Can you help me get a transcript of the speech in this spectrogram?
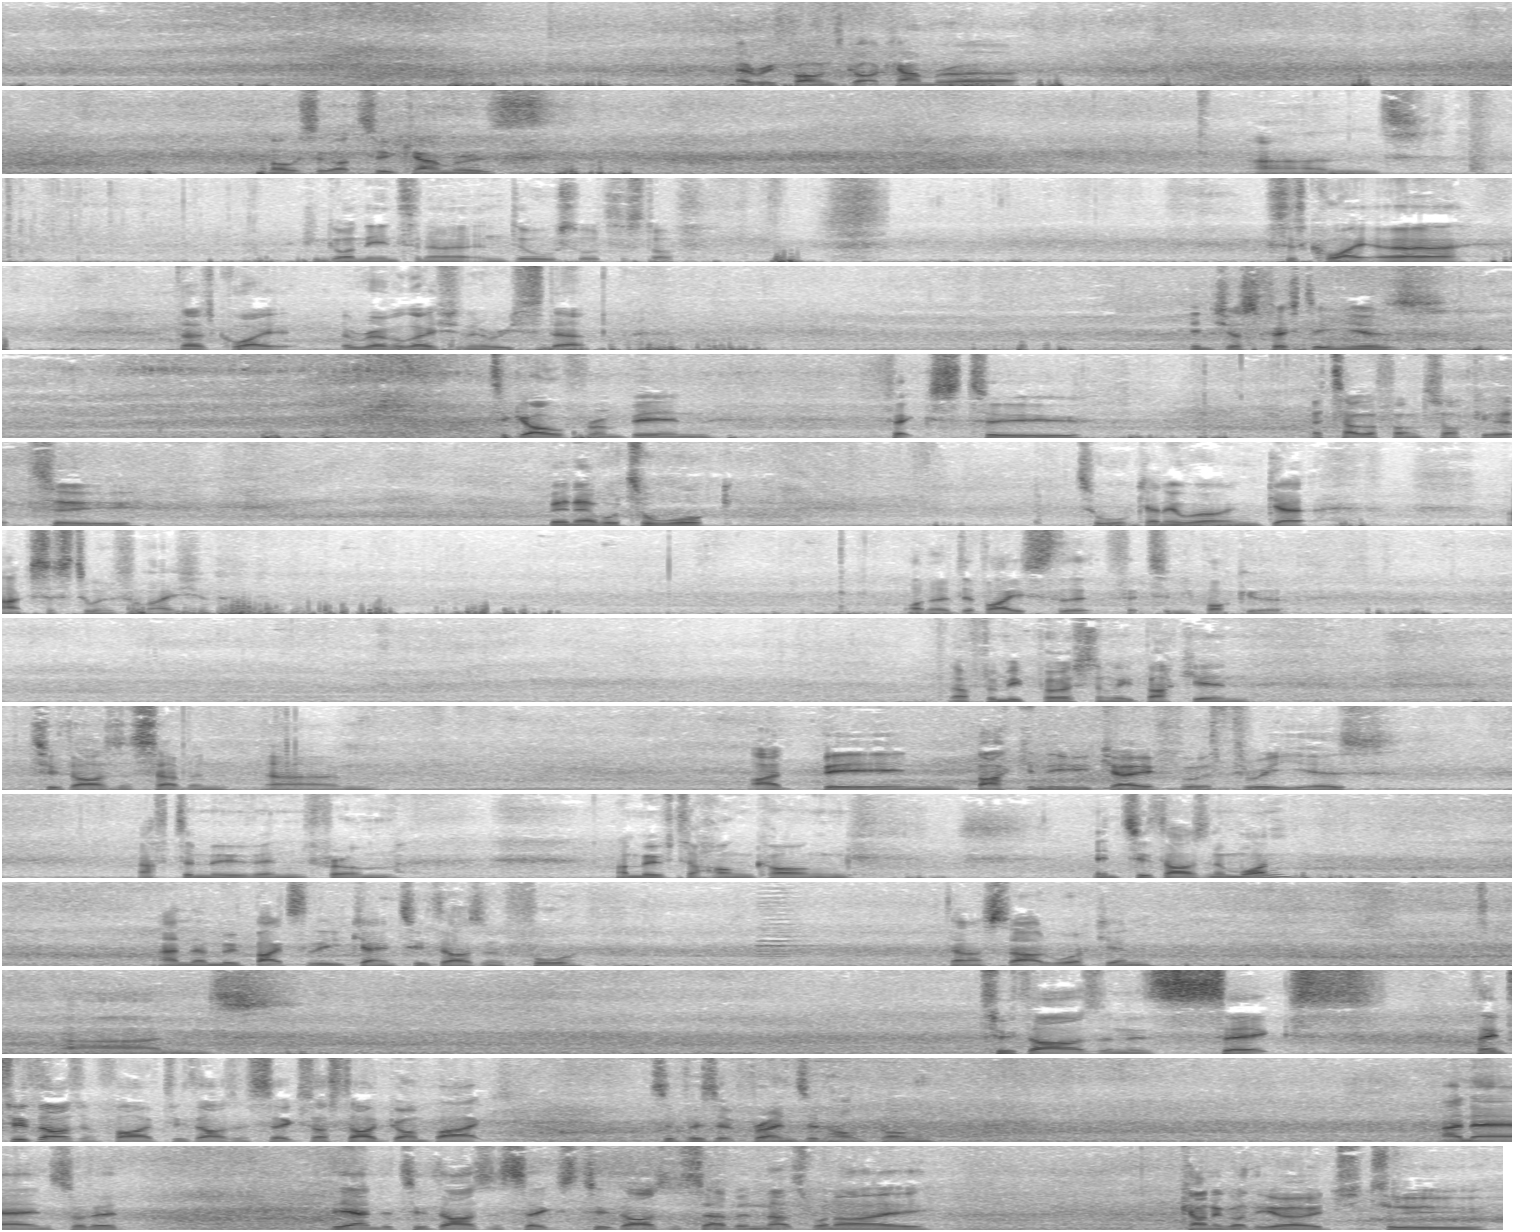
Every phone's got a camera. Have got two cameras, and you can go on the internet and do all sorts of stuff. This is quite a that's quite a revolutionary step in just 15 years. To go from being fixed to a telephone socket to being able to walk to walk anywhere and get access to information on a device that fits in your pocket Now, for me personally, back in 2007, um, I'd been back in the UK for three years after moving from. I moved to Hong Kong in 2001 and then moved back to the UK in 2004. Then I started working and 2006, I think 2005, 2006, I started going back to visit friends in Hong Kong. And then, sort of, the end of 2006, 2007, that's when I kind of got the urge to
